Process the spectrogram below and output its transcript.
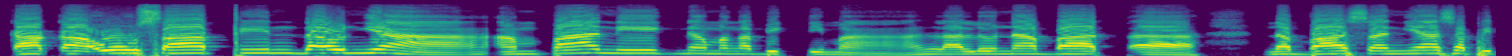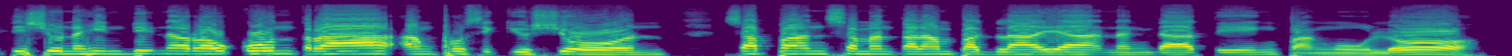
Kakausapin daw niya ang panig ng mga biktima, lalo na bat ah, nabasa niya sa petisyon na hindi na raw kontra ang prosecution sa pansamantalang paglaya ng dating Pangulo.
